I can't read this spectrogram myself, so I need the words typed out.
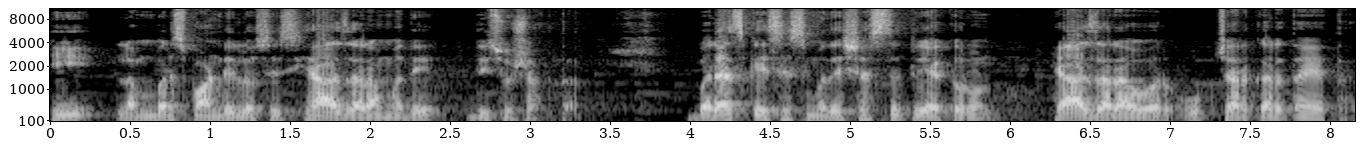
ही लंबर स्पॉन्डिलोसिस ह्या आजारामध्ये दिसू शकतात. बऱ्याच केसेसमध्ये शस्त्रक्रिया करून ह्या आजारावर उपचार करता येतात.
